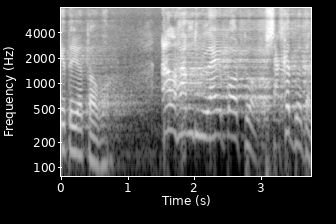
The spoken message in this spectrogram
kita ya tahu alhamdulillah podo sakit mboten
